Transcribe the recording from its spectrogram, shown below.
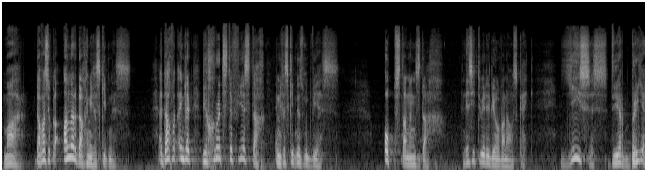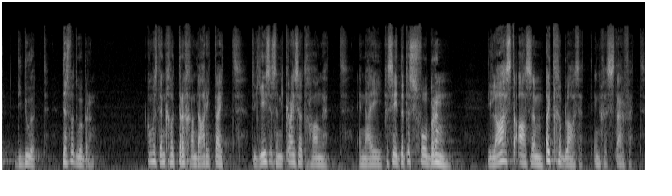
Maar daar was ook 'n ander dag in die geskiedenis. 'n Dag wat eintlik die grootste feesdag in die geskiedenis moet wees. Opstanningsdag. En dis die tweede deel waarna ons kyk. Jesus deurbreek die dood. Dis wat hoop bring. Kom ons dink gou terug aan daardie tyd toe Jesus aan die kruis uitgehang het en hy gesê dit is volbring. Die laaste asem uitgeblaas het en gesterf het.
